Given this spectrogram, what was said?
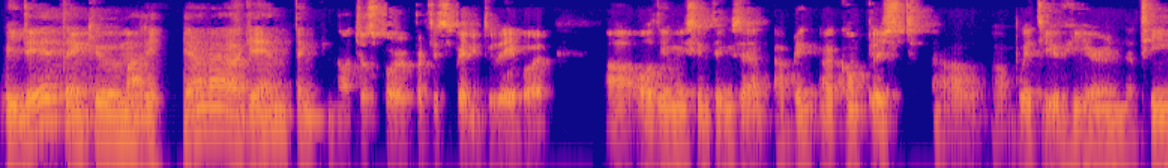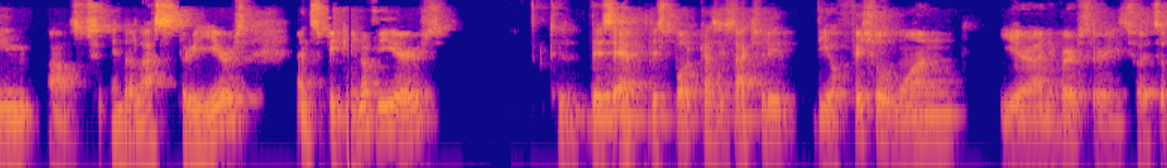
We did. Thank you, Mariana. Again, thank not just for participating today, but uh, all the amazing things that have been accomplished uh, with you here in the team uh, in the last three years. And speaking of years, this this podcast is actually the official one year anniversary. So it's a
